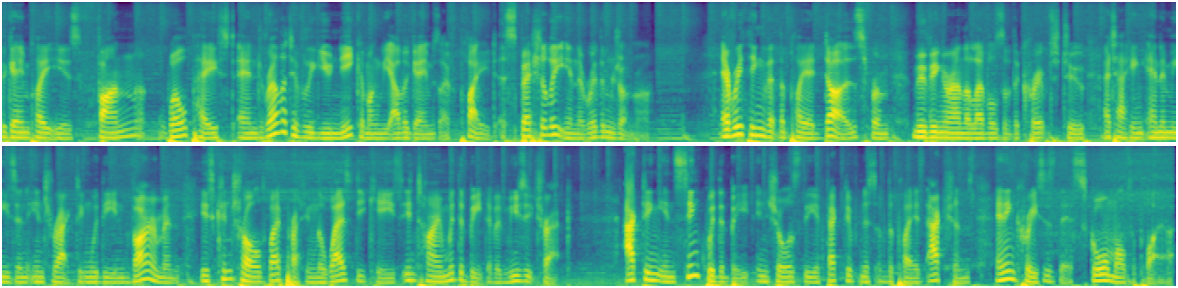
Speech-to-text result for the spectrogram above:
The gameplay is fun, well paced, and relatively unique among the other games I've played, especially in the rhythm genre. Everything that the player does, from moving around the levels of the crypt to attacking enemies and interacting with the environment, is controlled by pressing the WASD keys in time with the beat of a music track. Acting in sync with the beat ensures the effectiveness of the player's actions and increases their score multiplier,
